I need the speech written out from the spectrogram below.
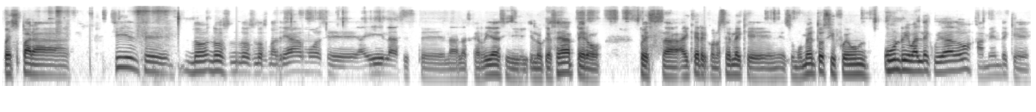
pues para sí, se, no, nos, nos, los madreamos eh, ahí las, este, las carrillas y, lo que sea, pero pues hay que reconocerle que en su momento sí fue un, un rival de cuidado, amén de que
